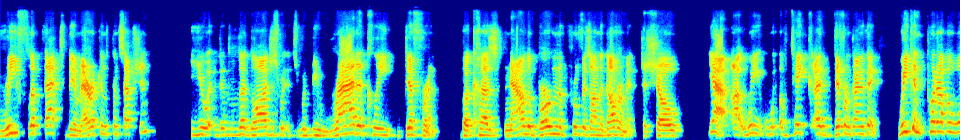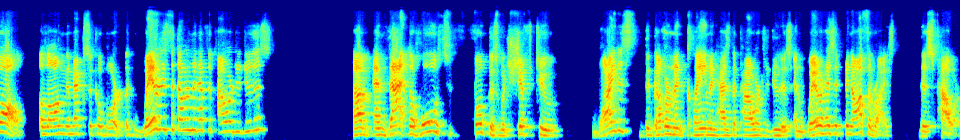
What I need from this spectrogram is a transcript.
reflip that to the American conception, you the, the law just would be radically different because now the burden of proof is on the government to show, yeah, uh, we, we take a different kind of thing. We can put up a wall along the Mexico border. Like, where does the government have the power to do this? Um, and that the whole focus would shift to why does the government claim it has the power to do this and where has it been authorized this power?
